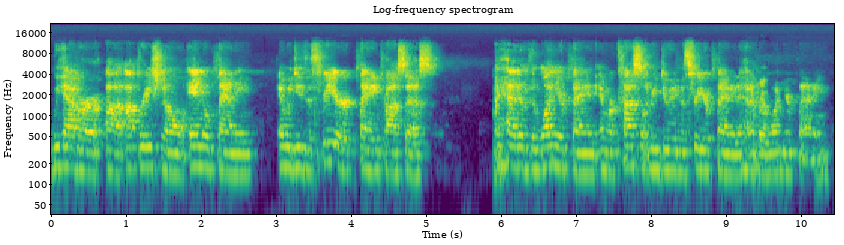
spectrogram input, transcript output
we have our uh, operational annual planning, and we do the three year planning process ahead of the one year planning, and we're constantly redoing the three year planning ahead of our one year planning.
